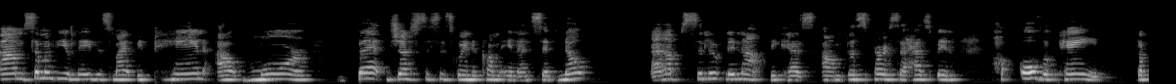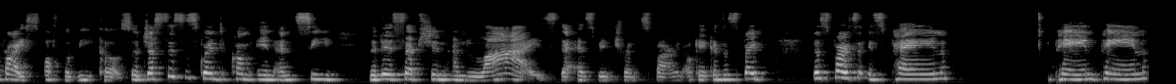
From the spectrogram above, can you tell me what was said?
um, some of you ladies might be paying out more but justice is going to come in and said no absolutely not because um, this person has been overpaying the price of the vehicle so justice is going to come in and see the deception and lies that has been transpiring okay because this, this person is paying paying paying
